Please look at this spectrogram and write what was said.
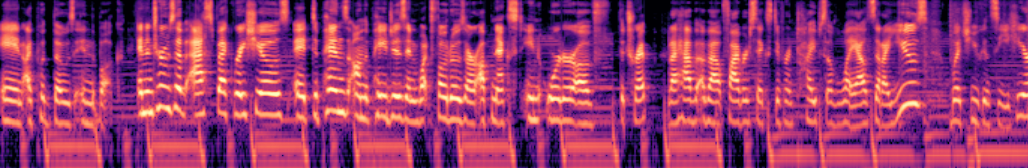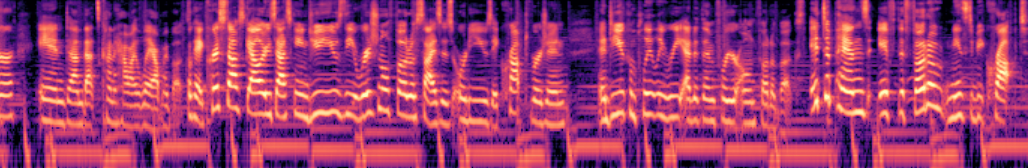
and I put those in the book. And in terms of aspect ratios, it depends on the pages and what photos are up next in order of the trip. I have about five or six different types of layouts that I use, which you can see here, and um, that's kind of how I lay out my books. Okay, Christoph's Gallery is asking, do you use the original photo sizes or do you use a cropped version? And do you completely re-edit them for your own photo books? It depends. If the photo needs to be cropped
